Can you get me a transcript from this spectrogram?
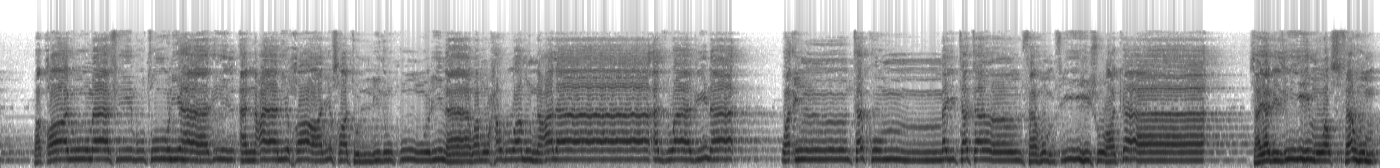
وقالوا ما في بطون هذه الأنعام خالصة لذكورنا ومحرم على أزواجنا وإن تكن ميتة فهم فيه شركاء سيجزيهم وصفهم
